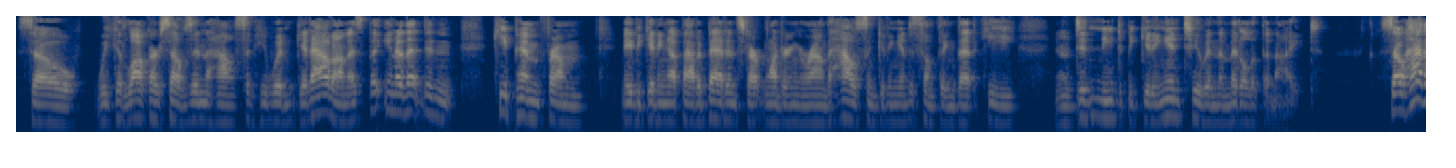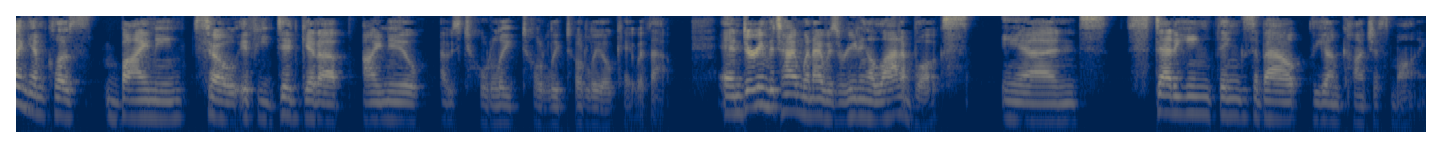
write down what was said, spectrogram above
so we could lock ourselves in the house and he wouldn't get out on us. But, you know, that didn't keep him from maybe getting up out of bed and start wandering around the house and getting into something that he you know, didn't need to be getting into in the middle of the night. So having him close by me, so if he did get up, I knew I was totally, totally, totally okay with that. And during the time when I was reading a lot of books and studying things about the unconscious mind,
